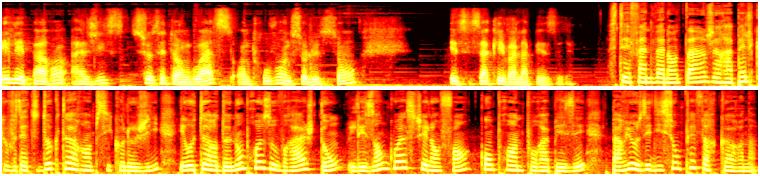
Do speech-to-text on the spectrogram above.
et les parents agissent sur cette angoisse en trouvant une solution et c'est ça qui va l'apaiser. Stéphane Valentin, je rappelle que vous êtes docteur en psychologie et auteur de nombreux ouvrages dont Les angoisses chez l'enfant, comprendre pour apaiser, paru aux éditions Pfefferkorn.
